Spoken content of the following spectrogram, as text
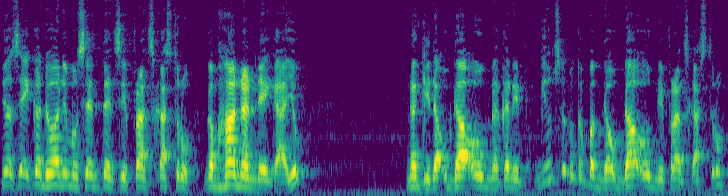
Yan sa ikaduha ni mong sentence, si Franz Castro, gamhanan di kayo. Nagidaog-daog na kanip. Yun sa mga pagdaog-daog ni Franz Castro.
